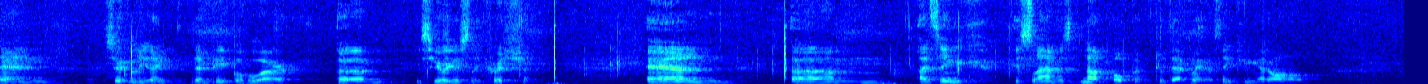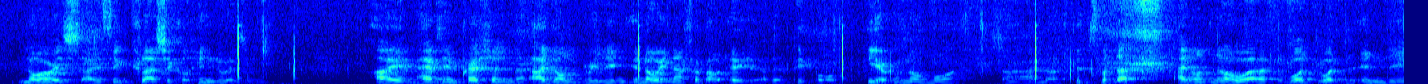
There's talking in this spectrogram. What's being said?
than, certainly than, than people who are um, seriously Christian. And um, I think Islam is not open to that way of thinking at all, nor is, I think, classical Hinduism. I have the impression I don't really know enough about Asia. There are people here who know more. So but I, don't know uh, what, what in the,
